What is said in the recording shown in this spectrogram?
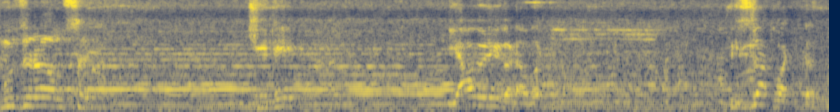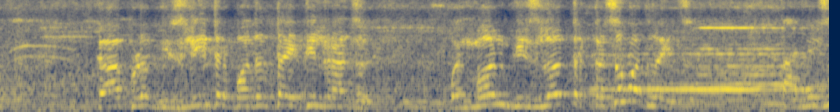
मुजरा अवसर जिथे यावेळी गडावर भिजलात वाटतं. कापडं भिजली तर बदलता येतील राज. पण मन भिजलं तर कसं बदलायचं? कान्होजी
